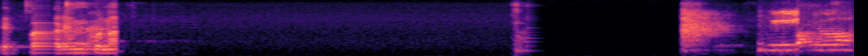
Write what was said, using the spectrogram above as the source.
इथपर्यंत कुणा Wait your,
